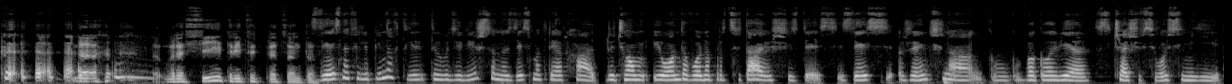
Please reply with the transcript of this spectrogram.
Да, в России 30%. Здесь на Филиппинах ты, ты удивишься, но здесь матриархат. Причем и он довольно процветающий здесь. Здесь женщина во главе чаще всего семьи.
